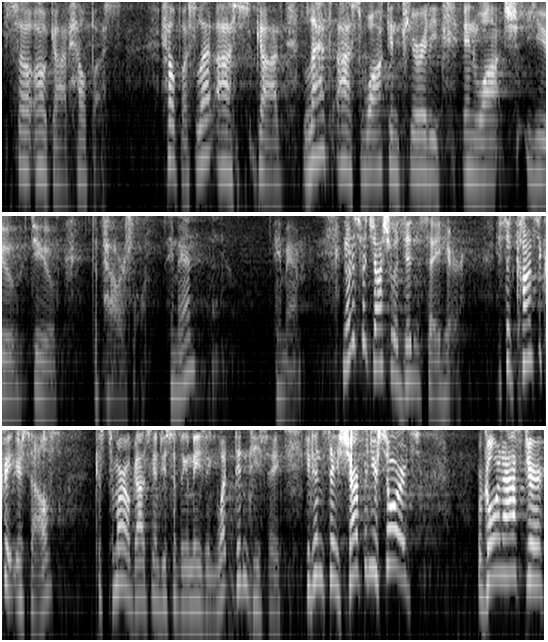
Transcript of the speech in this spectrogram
So, oh God, help us. Help us. Let us, God, let us walk in purity and watch you do the powerful. Amen? Amen. Notice what Joshua didn't say here. He said, consecrate yourselves, because tomorrow God's going to do something amazing. What didn't he say? He didn't say, sharpen your swords. We're going after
